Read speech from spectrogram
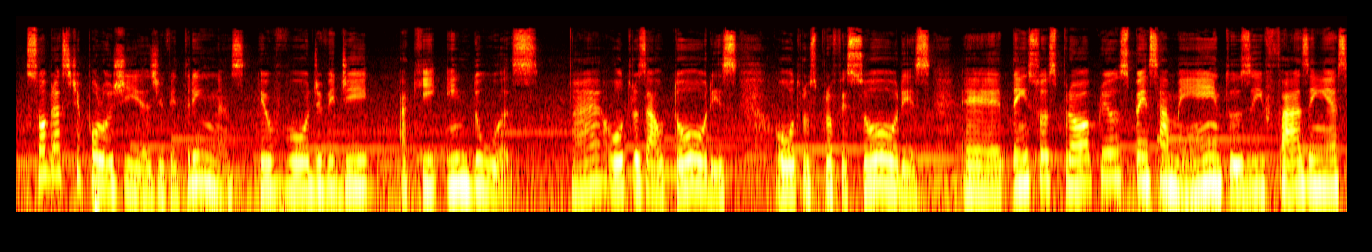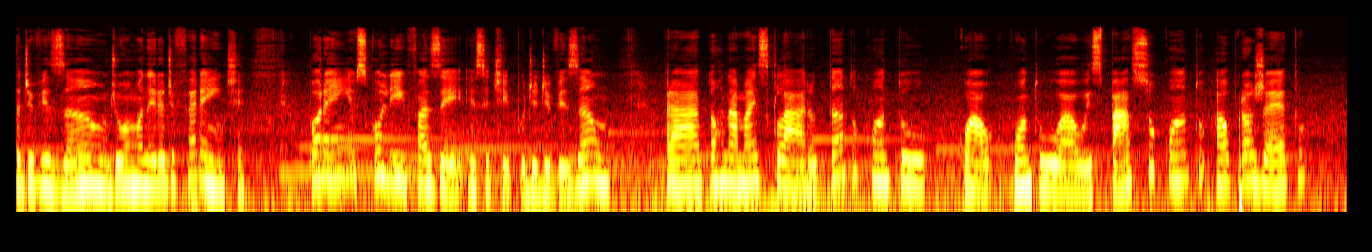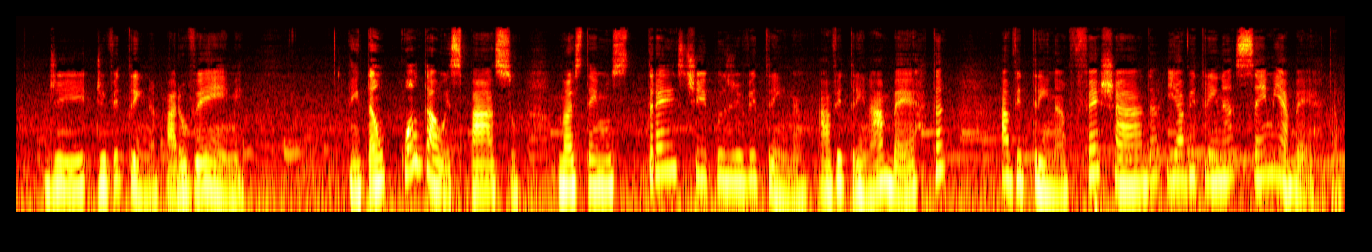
sobre as tipologias de vitrinas, eu vou dividir aqui em duas. Né? Outros autores, outros professores é, têm seus próprios pensamentos e fazem essa divisão de uma maneira diferente. Porém, eu escolhi fazer esse tipo de divisão para tornar mais claro tanto quanto, qual, quanto ao espaço quanto ao projeto de, de vitrina para o VM. Então, quanto ao espaço, nós temos três tipos de vitrina: a vitrina aberta, a vitrina fechada e a vitrina semi-aberta.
